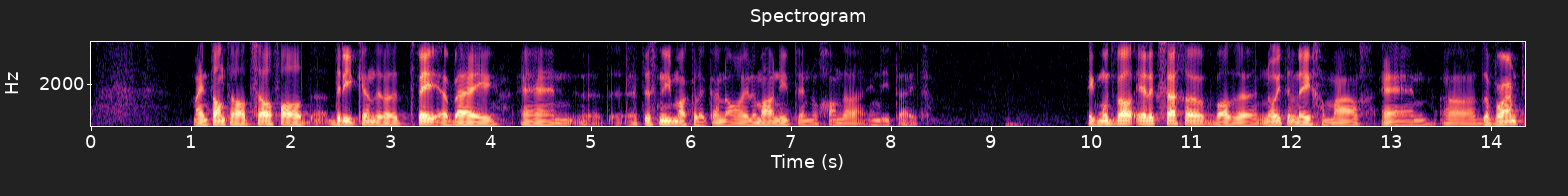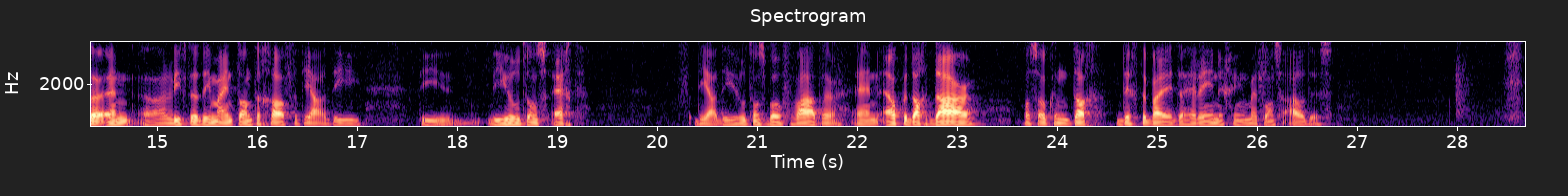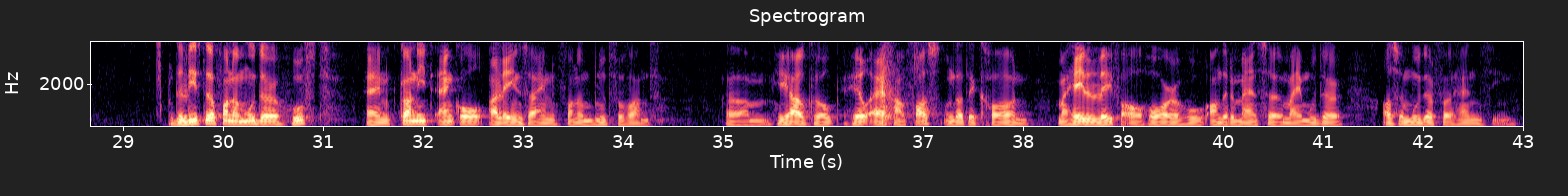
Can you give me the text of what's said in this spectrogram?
mijn tante had zelf al drie kinderen, twee erbij. En het is niet makkelijk en al helemaal niet in Oeganda in die tijd. Ik moet wel eerlijk zeggen, we hadden nooit een lege maag. En uh, de warmte en uh, liefde die mijn tante gaf, ja, die, die, die hield ons echt ja, die hield ons boven water. En elke dag daar was ook een dag dichter bij de hereniging met onze ouders. De liefde van een moeder hoeft en kan niet enkel alleen zijn van een bloedverwant. Um, hier hou ik ook heel erg aan vast, omdat ik gewoon mijn hele leven al hoor hoe andere mensen mijn moeder als een moeder voor hen zien.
